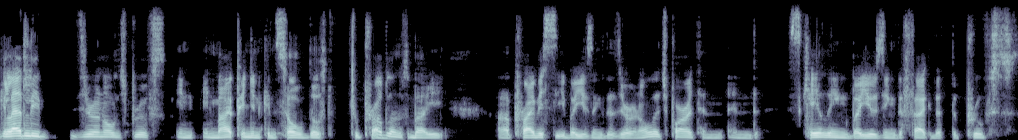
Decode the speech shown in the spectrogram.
gladly zero knowledge proofs, in, in my opinion, can solve those two problems by uh, privacy by using the zero knowledge part and, and scaling by using the fact that the proofs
